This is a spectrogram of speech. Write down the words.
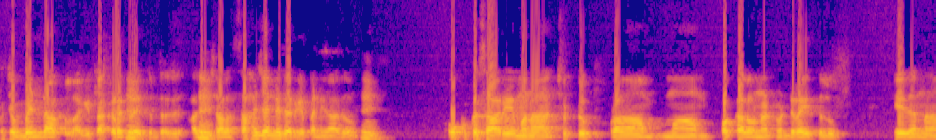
కొంచెం బెండ్ ఆకులు ఇట్లా అక్కడక్కడ అవుతుంటది అది చాలా సహజంగా జరిగే పని కాదు. ఒక్కొక్కసారి మన చుట్టూ పక్కల ఉన్నటువంటి రైతులు ఏదన్నా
